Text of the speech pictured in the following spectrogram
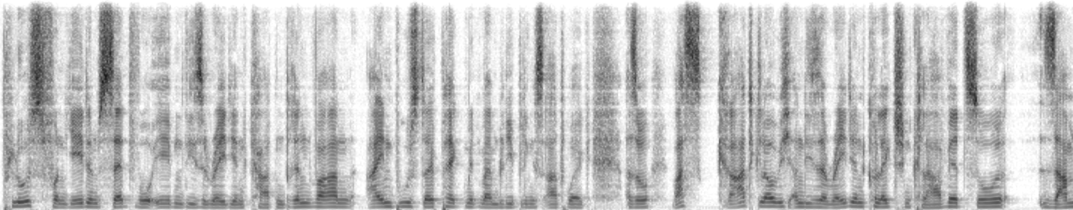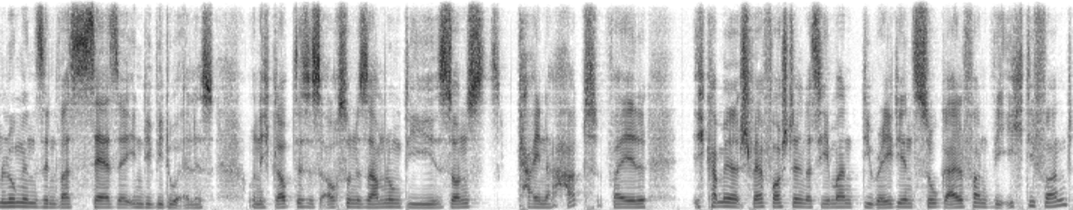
plus von jedem Set, wo eben diese Radiant-Karten drin waren, ein Booster-Pack mit meinem Lieblings-Artwork. Also was gerade, glaube ich, an dieser Radiant Collection klar wird, so Sammlungen sind was sehr, sehr Individuelles. Und ich glaube, das ist auch so eine Sammlung, die sonst keiner hat, weil ich kann mir schwer vorstellen, dass jemand die Radiance so geil fand, wie ich die fand.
